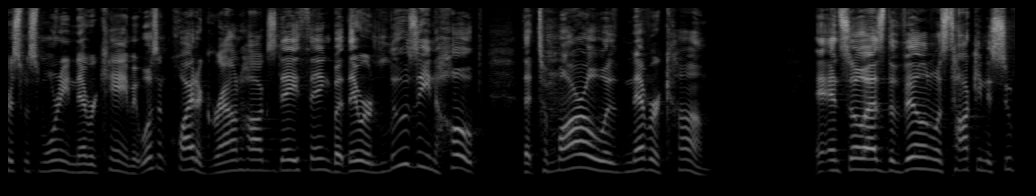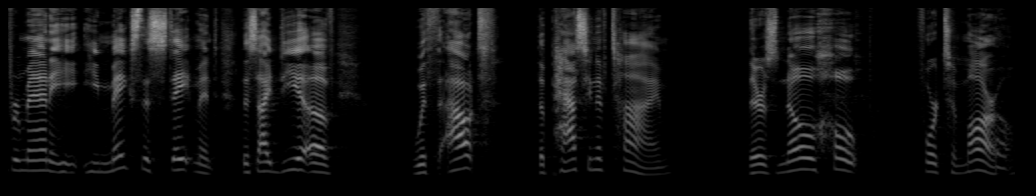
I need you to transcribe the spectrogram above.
Christmas morning never came. It wasn't quite a Groundhog's Day thing, but they were losing hope that tomorrow would never come. And so, as the villain was talking to Superman, he, he makes this statement this idea of without the passing of time, there's no hope for tomorrow.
